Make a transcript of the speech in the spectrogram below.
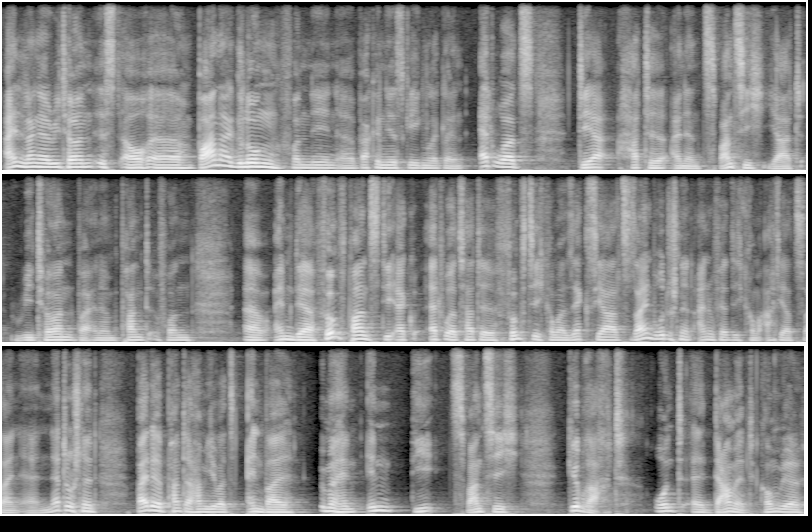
Ein langer Return ist auch äh, Barner gelungen von den äh, Buccaneers gegen Lachlan Edwards. Der hatte einen 20 Yard Return bei einem Punt von äh, einem der fünf Punts, die Edwards hatte, 50,6 Yards, sein Bruttoschnitt 41,8 Yards, sein äh, Nettoschnitt. Beide Panther haben jeweils einen Ball immerhin in die 20 gebracht. Und äh, damit kommen wir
